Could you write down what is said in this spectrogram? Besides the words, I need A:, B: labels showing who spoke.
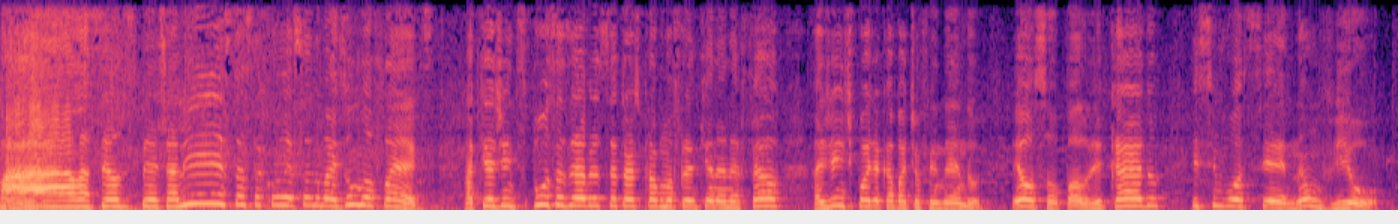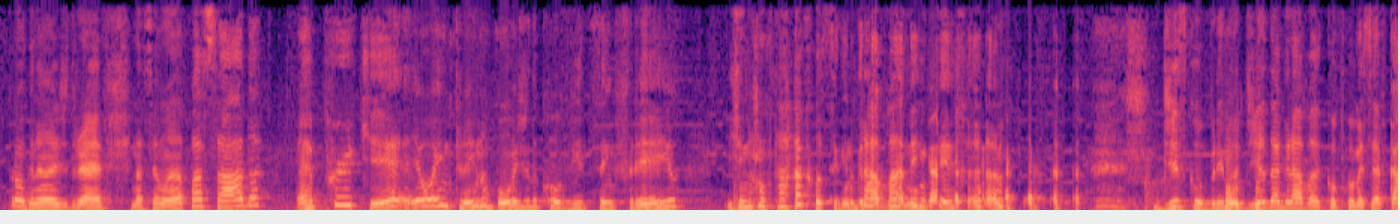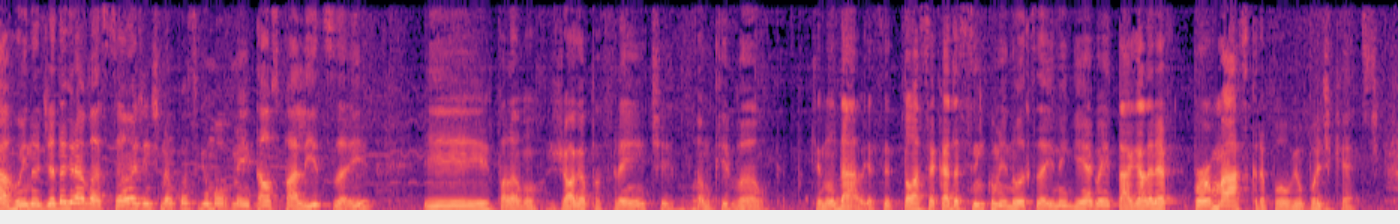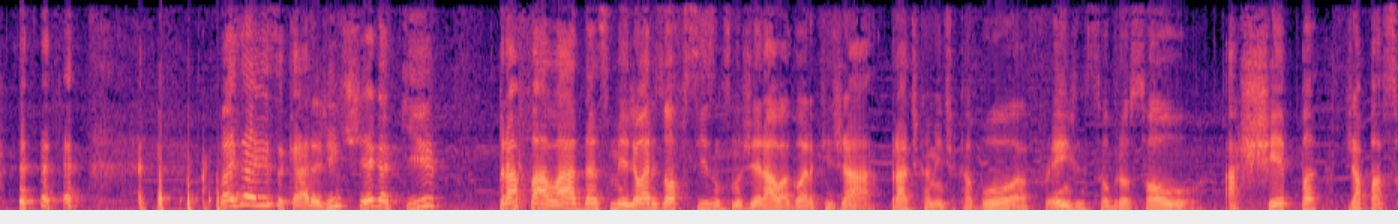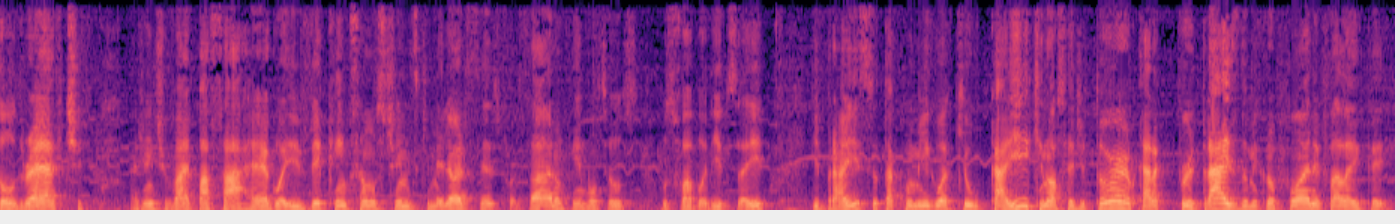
A: Fala, seus especialistas! Está começando mais um No Flags. Aqui a gente expulsa zebras, você torce para alguma franquia na NFL, a gente pode acabar te ofendendo. Eu sou o Paulo Ricardo e se você não viu o programa de draft na semana passada, é porque eu entrei no bonde do Covid sem freio e não tava conseguindo gravar nem ferrando. Descobri no dia da gravação, comecei a ficar ruim no dia da gravação, a gente não conseguiu movimentar os palitos aí. E falamos, joga pra frente, vamos que vamos. Porque não dá, ia ser tosse a cada cinco minutos aí, ninguém ia aguentar. A galera ia pôr máscara pra ouvir o podcast. Mas é isso, cara. A gente chega aqui pra falar das melhores off-seasons no geral, agora que já praticamente acabou a Free sobrou só o, a Xepa, já passou o draft. A gente vai passar a régua aí, ver quem são os times que melhor se esforçaram, quem vão ser os, os favoritos aí. E para isso tá comigo aqui o Kaique, nosso editor, o cara por trás do microfone. Fala aí, Kaique.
